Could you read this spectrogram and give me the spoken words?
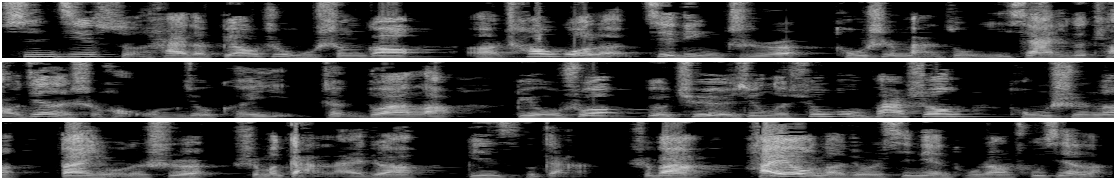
心肌损害的标志物升高，呃，超过了界定值，同时满足以下一个条件的时候，我们就可以诊断了。比如说有缺血性的胸痛发生，同时呢伴有的是什么感来着？濒死感是吧？还有呢就是心电图上出现了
